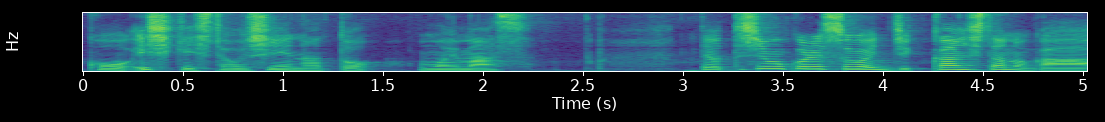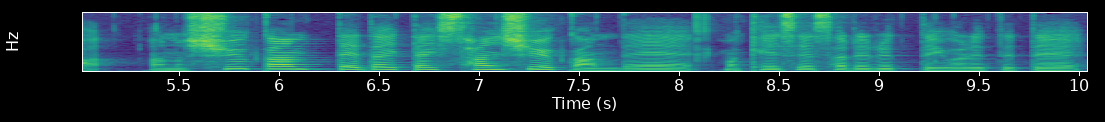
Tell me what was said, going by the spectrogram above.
こう意識してほしいなと思います。で私もこれすごい実感したのがあの習慣って大体3週間で、まあ、形成されるって言われてて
